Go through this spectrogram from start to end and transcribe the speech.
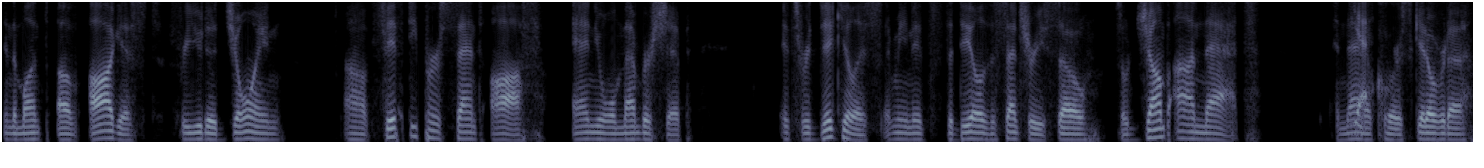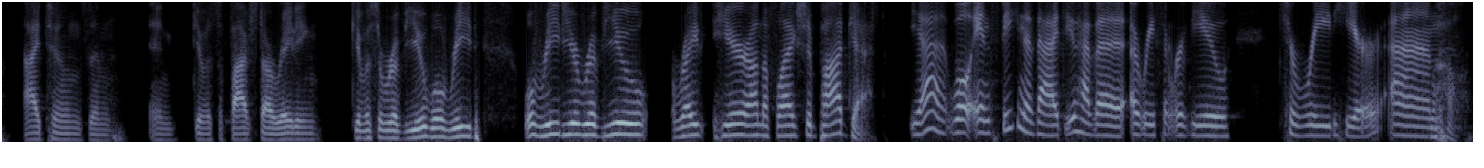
in the month of August for you to join uh, 50% off annual membership. It's ridiculous. I mean, it's the deal of the century. So, so jump on that and then yeah. of course get over to itunes and and give us a five star rating give us a review we'll read we'll read your review right here on the flagship podcast yeah well and speaking of that i do have a, a recent review to read here um, wow.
